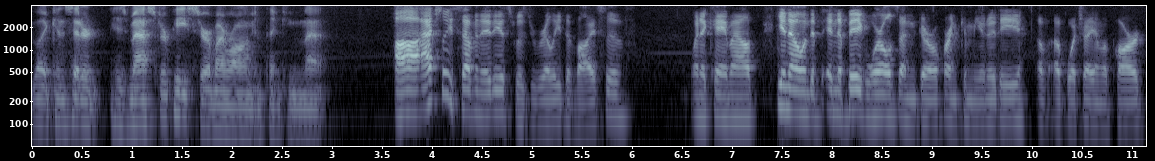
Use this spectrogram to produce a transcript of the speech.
like considered his masterpiece, or am I wrong in thinking that? Uh, actually, Seven Idiots was really divisive when it came out. You know, in the in the big World's End Girlfriend community of, of which I am a part.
